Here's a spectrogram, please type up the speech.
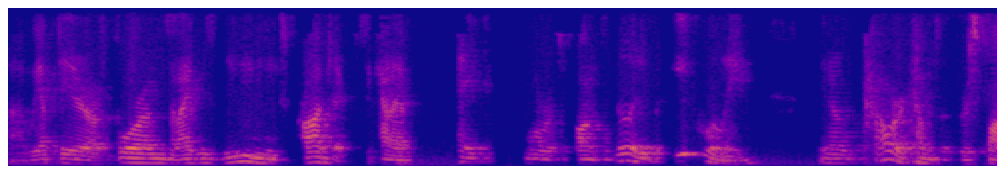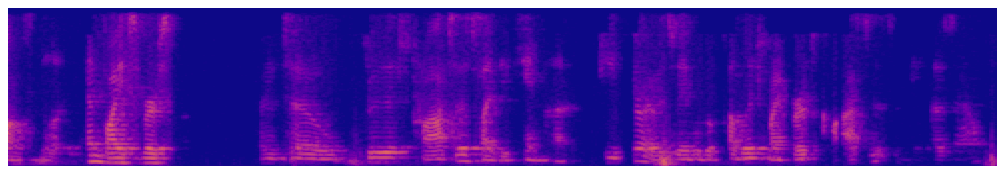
Uh, we updated our forums, and I was leading these projects to kind of take more responsibility, but equally, you know, power comes with responsibility, and vice versa. And so through this process, I became a teacher. I was able to publish my first classes and get those out.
